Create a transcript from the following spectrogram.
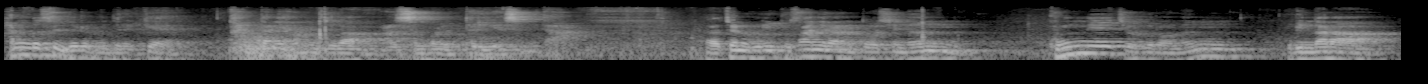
하는 것을 여러분들에게 간단히 한번 제가 말씀을 드리겠습니다. 어, 저는 우리 부산이라는 도시는 국내적으로는 우리나라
